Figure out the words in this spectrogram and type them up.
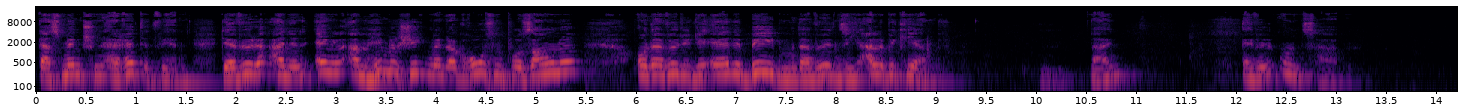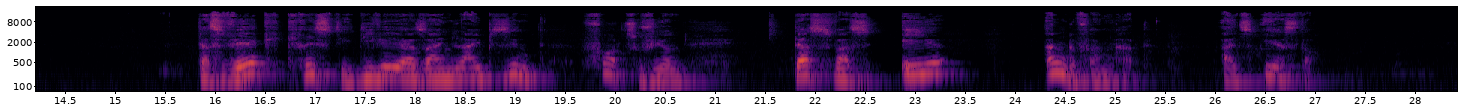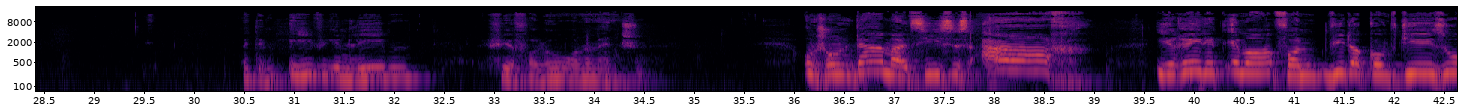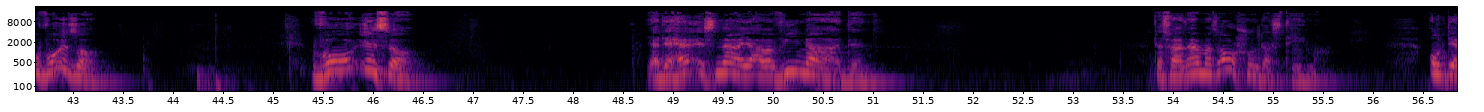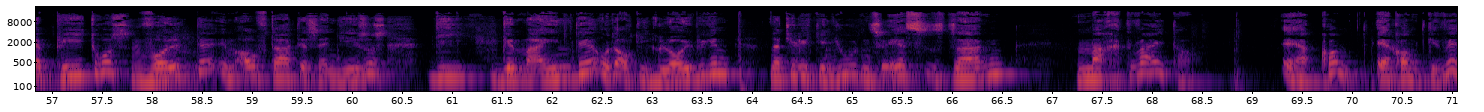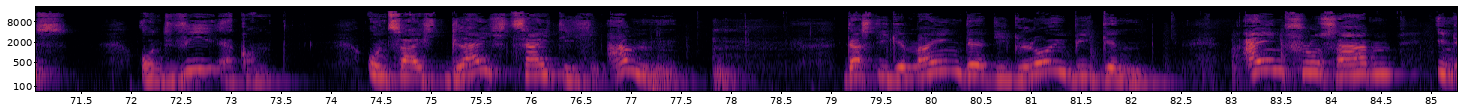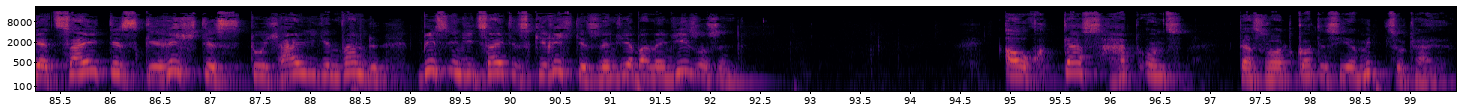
dass Menschen errettet werden. Der würde einen Engel am Himmel schicken mit einer großen Posaune und dann würde die Erde beben und dann würden sich alle bekehren. Nein, er will uns haben. Das Werk Christi, die wir ja sein Leib sind, fortzuführen. Das, was er angefangen hat als erster. Mit dem ewigen Leben für verlorene Menschen. Und schon damals hieß es, ach, ihr redet immer von Wiederkunft Jesu, wo ist er? Wo ist er? Ja, der Herr ist nahe, aber wie nahe denn? Das war damals auch schon das Thema. Und der Petrus wollte im Auftrag des Herrn Jesus die Gemeinde und auch die Gläubigen, natürlich den Juden zuerst sagen, macht weiter. Er kommt, er kommt gewiss. Und wie er kommt. Und zeigt gleichzeitig an, dass die Gemeinde, die Gläubigen Einfluss haben in der Zeit des Gerichtes durch heiligen Wandel, bis in die Zeit des Gerichtes, wenn wir beim Herrn Jesus sind. Auch das hat uns das Wort Gottes hier mitzuteilen.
